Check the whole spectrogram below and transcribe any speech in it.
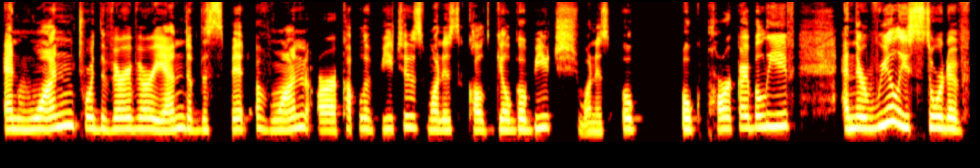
and one toward the very very end of the spit of one are a couple of beaches. One is called Gilgo Beach. One is Oak Oak Park, I believe. And they're really sort of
